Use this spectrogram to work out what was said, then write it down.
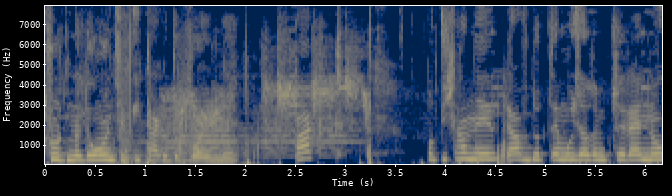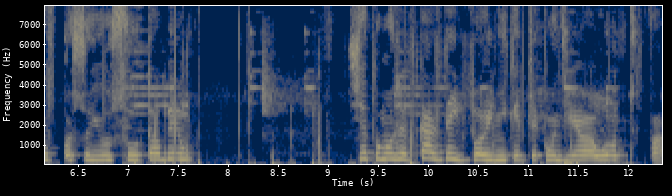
Trudno dołączyć i tak do wojny. Pakt podpisany dawno temu z Radą Terenów po sojuszu to był, że pomoże w każdej wojnie, kiedy taką będzie miała Łotwa.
